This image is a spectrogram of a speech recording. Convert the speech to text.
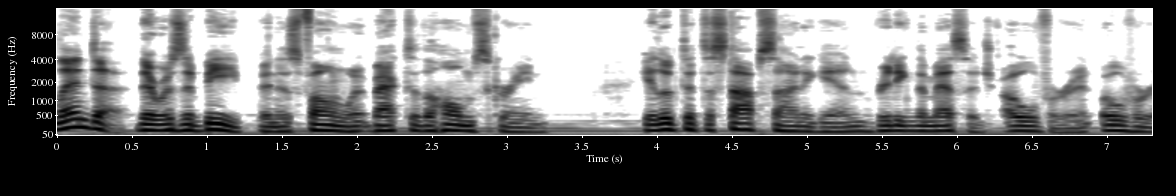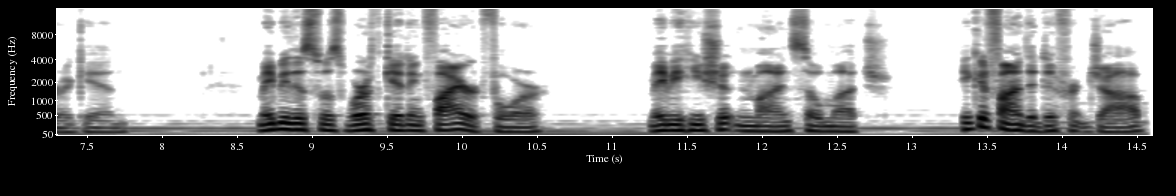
Linda! There was a beep, and his phone went back to the home screen. He looked at the stop sign again, reading the message over and over again. Maybe this was worth getting fired for. Maybe he shouldn't mind so much. He could find a different job,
